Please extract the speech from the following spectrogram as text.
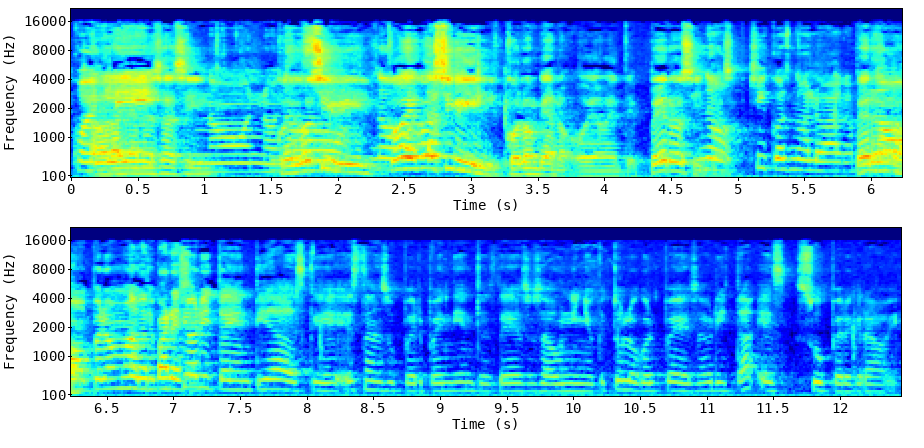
¿Cuál Ahora ya ley? no es así. No, no, Código no. civil, No, código no. civil, colombiano, obviamente, pero sí no, pasa. chicos, no lo hagan. Pero no, no. pero No mate, me porque parece. ahorita hay entidades que están súper pendientes de eso. O sea, un niño que tú lo golpees ahorita es súper grave.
